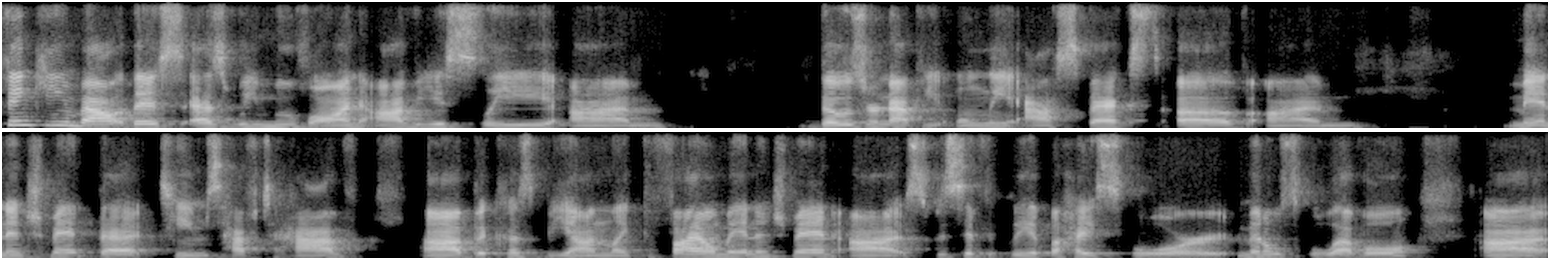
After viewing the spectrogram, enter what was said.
thinking about this as we move on, obviously, um, those are not the only aspects of um, management that teams have to have. Uh, because beyond like the file management, uh, specifically at the high school or middle school level, uh,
